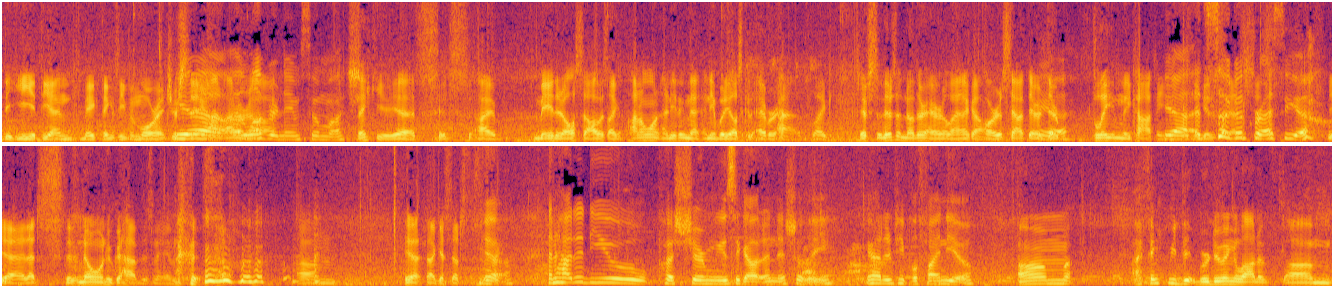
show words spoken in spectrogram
the E at the end make things even more interesting. Yeah, I, I know. love your name so much. Thank you. Yeah, it's it's I made it also. I was like, I don't want anything that anybody else could ever have. Like, if there's another Aire Atlantica artist out there, Yeah. they're blatantly copying. yeah, it's so good for just- SEO. yeah, that's there's no one who could have this name. so, um, yeah, I guess that's the story. Yeah. And how did you push your music out initially? How did people find you? Um, I think we did. We're doing a lot of. Um,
